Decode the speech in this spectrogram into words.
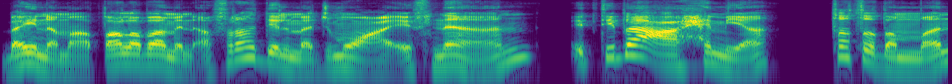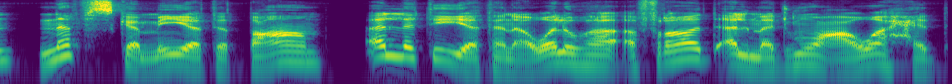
بينما طلب من أفراد المجموعة اثنان اتباع حمية تتضمن نفس كمية الطعام التي يتناولها أفراد المجموعة واحد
